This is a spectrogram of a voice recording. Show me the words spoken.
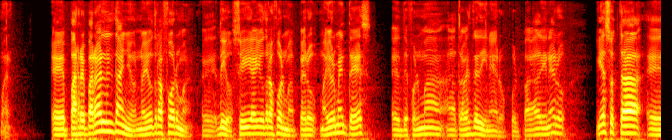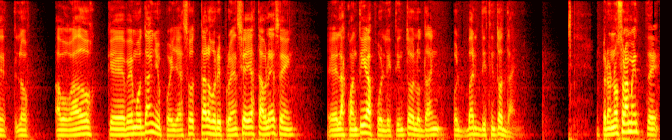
Bueno, eh, para reparar el daño no hay otra forma, eh, digo, sí hay otra forma, pero mayormente es de forma a través de dinero, por pagar dinero, y eso está, los abogados que vemos daños, pues ya eso está, la jurisprudencia ya establecen las cuantías por distintos, los daños, por distintos daños. Pero no solamente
